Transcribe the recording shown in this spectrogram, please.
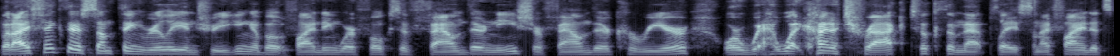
but I think there's something really intriguing about finding where folks have found their niche or found their career or wh- what kind of track took them that place. And I find it's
